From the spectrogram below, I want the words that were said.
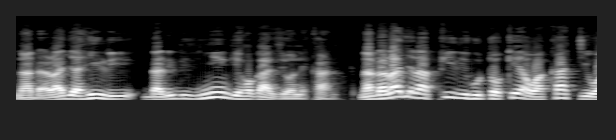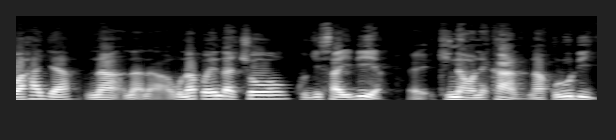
na daraja hili dalili nyingi hoga hazionekani. Na daraja la pili hutokea wakati wa haja na, na, na unapoenda choo kujisaidia. E, kinaonekana na kurudi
